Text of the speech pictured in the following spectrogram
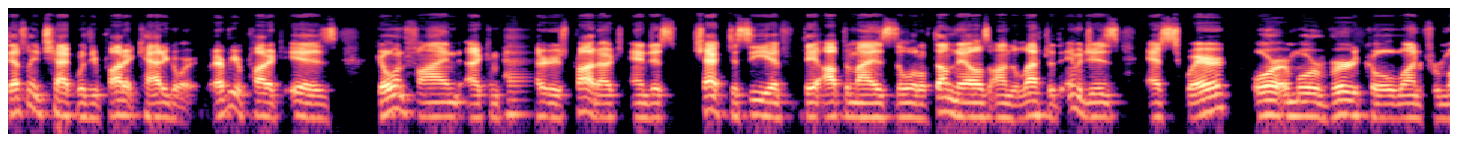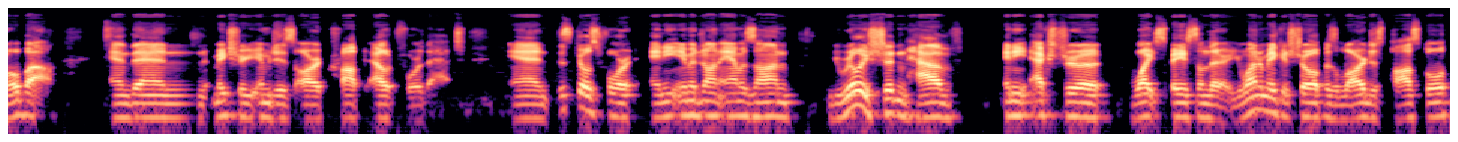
definitely check with your product category. Whatever your product is, go and find a competitor's product and just check to see if they optimize the little thumbnails on the left of the images as square or a more vertical one for mobile. And then make sure your images are cropped out for that. And this goes for any image on Amazon you really shouldn't have any extra white space on there. You want to make it show up as large as possible.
